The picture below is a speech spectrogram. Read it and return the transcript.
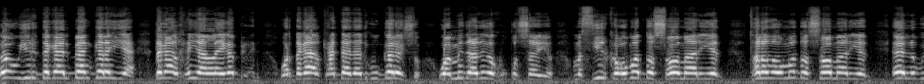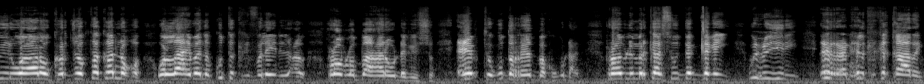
Oo uu yidhi dagaal baan gelayaa dagaalka yaan layga bixin. War dagaalka haddaad adigu gelayso waa mid adiga ku quseeyo. Masiirka ummadda soomaaliyeed talada ummadda soomaaliyeed ee lagu yidhi walaalow korjoogto ka noqo wallaahi baadan ku takrifalaynin rooble baahana u dhagayso ceebta ugu darreed baa kugu dhacday. Rooble markaasuu degdegay. Wuxuu yidhi ciraan xilka ka qaaday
